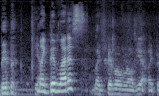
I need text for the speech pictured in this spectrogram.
Bib. Yeah. Like bib lettuce? like bib overalls. Yeah, like bib.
